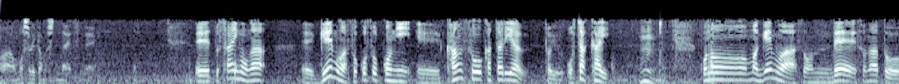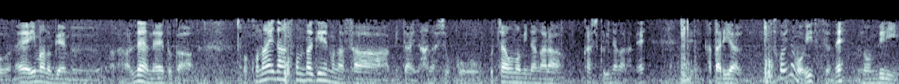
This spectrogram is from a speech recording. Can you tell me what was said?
は面白いかもしれないですね。えー、と最後が、え、ゲームはそこそこに、えー、感想を語り合うというお茶会、うん、この、まあ、ゲームは遊んで、その後、ね、今のゲーム、あれだよねとか、この間遊んだゲームがさ、みたいな話をこう、お茶を飲みながら、お菓子食いながらね、語り合う。そういうのもいいですよね、のんびり。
